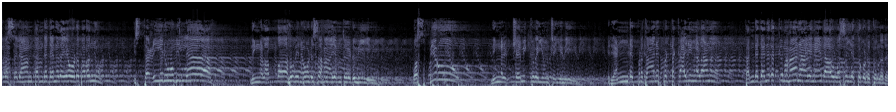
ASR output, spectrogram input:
വസ്സലാം തന്റെ ജനതയോട് പറഞ്ഞു നിങ്ങൾ അള്ളാഹുവിനോട് സഹായം തേടുവീൻ. നിങ്ങൾ ക്ഷമിക്കുകയും ചെയ്യുവീൻ. രണ്ട് പ്രധാനപ്പെട്ട കാര്യങ്ങളാണ് തന്റെ ജനതക്ക് മഹാനായ നേതാവ് വസയ്യത്ത് കൊടുക്കുന്നത്.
